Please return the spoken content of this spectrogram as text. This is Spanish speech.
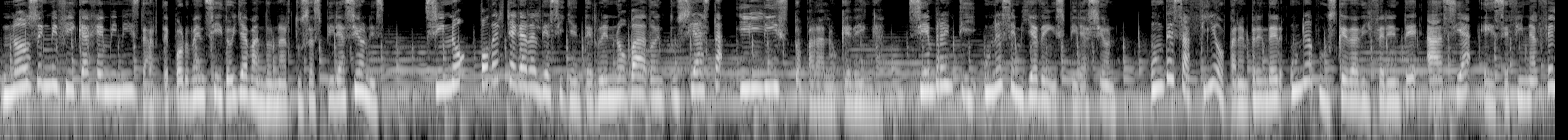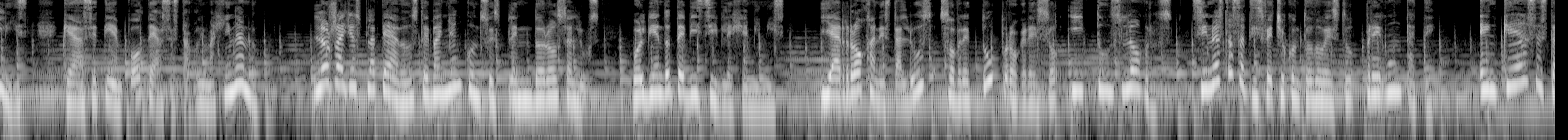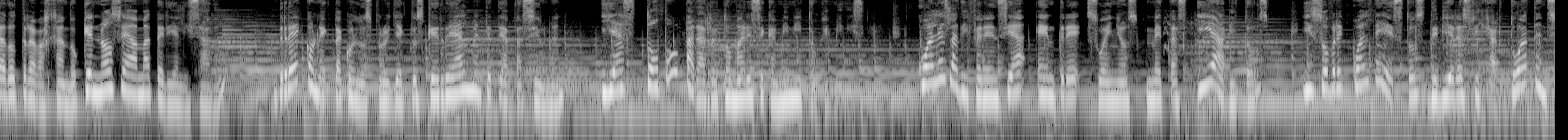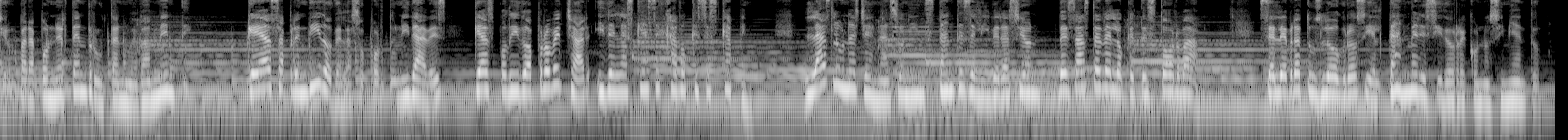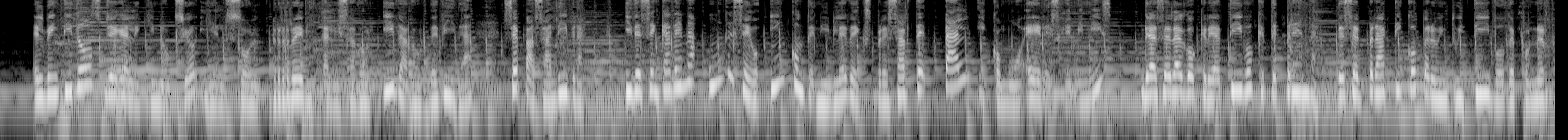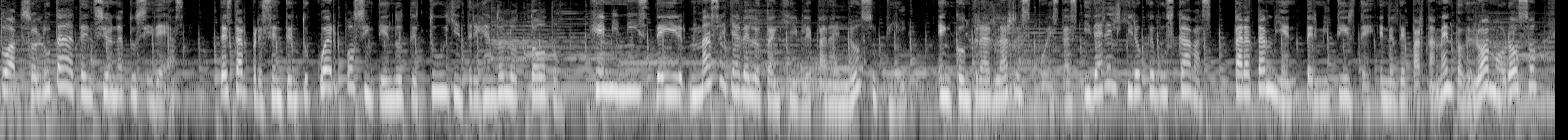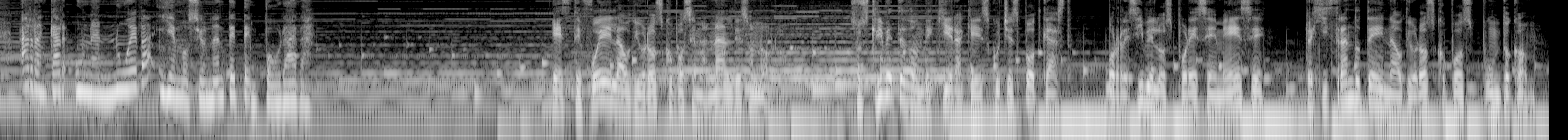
No significa, Géminis, darte por vencido y abandonar tus aspiraciones, sino poder llegar al día siguiente renovado, entusiasta y listo para lo que venga. Siembra en ti una semilla de inspiración un desafío para emprender una búsqueda diferente hacia ese final feliz que hace tiempo te has estado imaginando. Los rayos plateados te bañan con su esplendorosa luz, volviéndote visible, Géminis, y arrojan esta luz sobre tu progreso y tus logros. Si no estás satisfecho con todo esto, pregúntate, ¿en qué has estado trabajando que no se ha materializado? Reconecta con los proyectos que realmente te apasionan y haz todo para retomar ese caminito, Géminis. ¿Cuál es la diferencia entre sueños, metas y hábitos? Y sobre cuál de estos debieras fijar tu atención para ponerte en ruta nuevamente. ¿Qué has aprendido de las oportunidades que has podido aprovechar y de las que has dejado que se escapen? Las lunas llenas son instantes de liberación. Deshazte de lo que te estorba. Celebra tus logros y el tan merecido reconocimiento. El 22 llega el equinoccio y el sol revitalizador y dador de vida se pasa a Libra y desencadena un deseo incontenible de expresarte tal y como eres, Géminis, de hacer algo creativo que te prenda, de ser práctico pero intuitivo, de poner tu absoluta atención a tus ideas, de estar presente en tu cuerpo, sintiéndote tú y entregándolo todo. Géminis, de ir más allá de lo tangible para en lo sutil, encontrar las respuestas y dar el giro que buscabas, para también permitirte, en el departamento de lo amoroso, arrancar una nueva y emocionante temporada. Este fue el Audioróscopo Semanal de Sonoro. Suscríbete donde quiera que escuches podcast o recíbelos por SMS registrándote en audioróscopos.com.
